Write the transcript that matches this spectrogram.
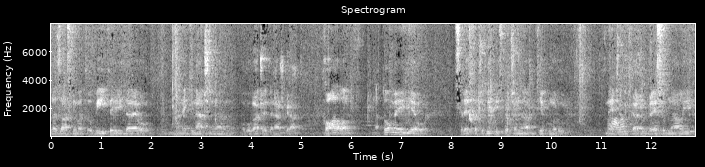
da zasnivate obitelj i da evo na neki način obogačujete naš grad. Hvala vam na tome i evo, sredstva će biti isplaćena tijekom rujna. Neće biti, kažem, presudna, ali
